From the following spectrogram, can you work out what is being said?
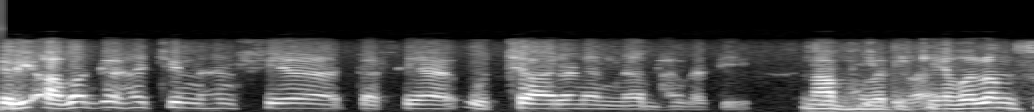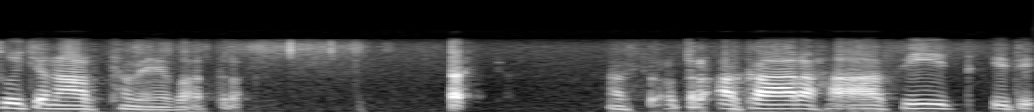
तर्हि अवगः चिह्नस्य तस्य उच्चारणं न भवति। न भवति केवलं सूचनार्थमेव अत्र। अस्तु। अत्र अकारः आसीत् इति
